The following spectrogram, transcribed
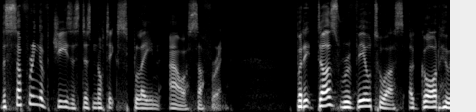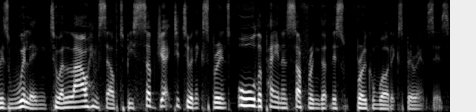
the suffering of Jesus does not explain our suffering. But it does reveal to us a God who is willing to allow himself to be subjected to and experience all the pain and suffering that this broken world experiences.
